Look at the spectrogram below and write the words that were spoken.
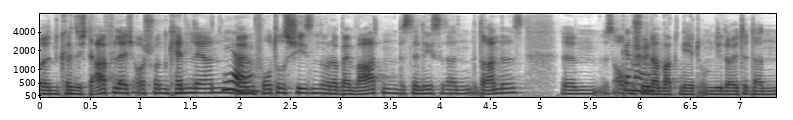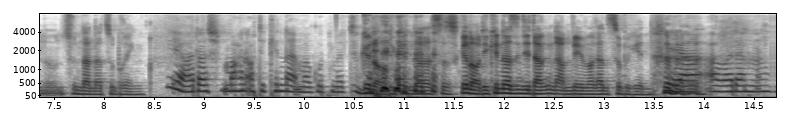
und können sich da vielleicht auch schon kennenlernen Ja. beim Fotos schießen oder beim Warten, bis der nächste dann dran ist. Ähm, ist auch ein Genau. schöner Magnet, um die Leute dann zueinander zu bringen. Ja, da machen auch die Kinder immer gut mit. Genau, die Kinder, das genau, die Kinder sind die Dankenabende immer ganz zu Beginn. Ja, aber dann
